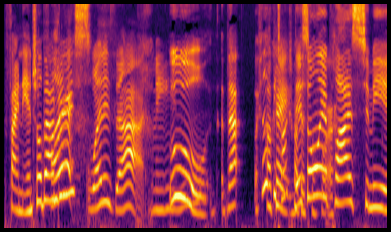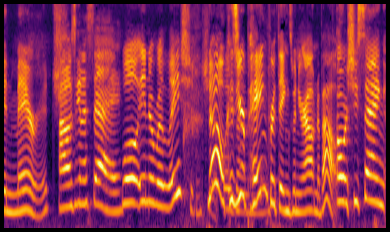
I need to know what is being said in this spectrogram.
Financial boundaries. What does that mean? Ooh, that I feel like we Okay, talked about this, this, only before. applies to me in marriage. I was gonna say. Well, in a relationship. No, because you're paying mean? for things when you're out and about. oh, she's saying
